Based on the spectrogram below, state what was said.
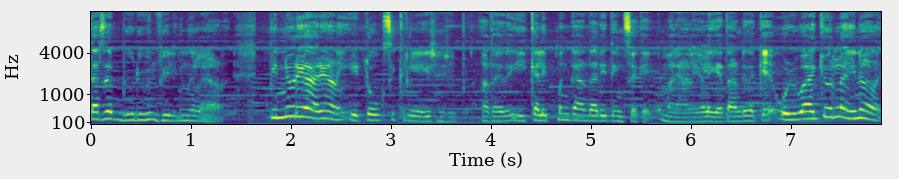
that's a beautiful feeling എന്നുള്ളതാണ്. പിന്നെ ഒരു കാര്യമാണ് ഈ ടോക്സിക് റിലേഷൻഷിപ്പ് അതായത് ഈ കളിപ്പം കാന്താരി തിങ്സൊക്കെ മലയാളികൾ ഏതാണ്ട് ഇതൊക്കെ ഒഴിവാക്കിയ ഒരു ലൈനാണ്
